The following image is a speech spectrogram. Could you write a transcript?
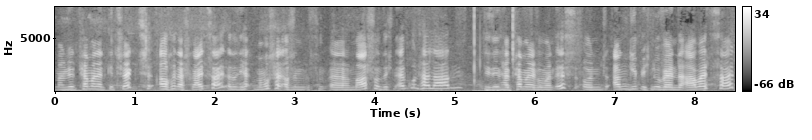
Man wird permanent getrackt, auch in der Freizeit. Also die, man muss halt auf dem äh, Smartphone sich eine App runterladen. Die sehen halt permanent, wo man ist. Und angeblich nur während der Arbeitszeit.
